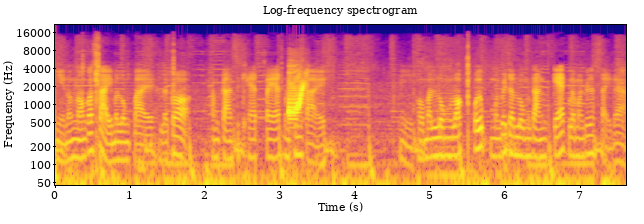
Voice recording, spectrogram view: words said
นี่น้องๆก็ใส่มันลงไป แล้วก็ทำการสแคตแป๊ดมันขึ้นไป นี่พอมันลงล็อกปุ๊บมันก็จะลงดังแก๊กแล้วมันก็จะใส่ได้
